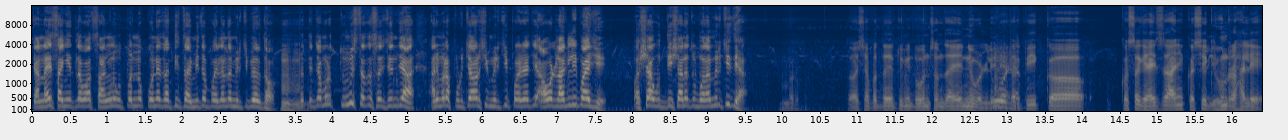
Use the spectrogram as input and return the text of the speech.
त्यांनाही सांगितलं बा चांगलं उत्पन्न कोण्या जातीचं आहे? मी तर पहिल्यांदा मिरची पेरत आहो. तर त्याच्यामुळे तुम्हीच त्याचं सजेशन द्या आणि मला पुढच्या वर्षी मिरची पेरण्याची आवड लागली पाहिजे. अशा उद्देशाने तुम्हाला मिरची द्या. बरोबर. तर अशा पद्धतीने तुम्ही दोन समजा हे निवडले. तर पीक कसं घ्यायचं आणि कसे घेऊन राहिले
